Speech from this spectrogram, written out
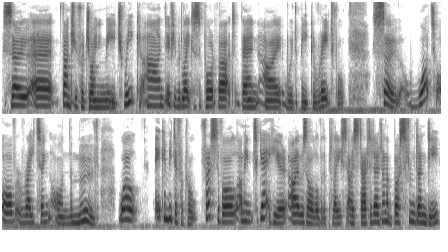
So, uh, thank you for joining me each week, and if you would like to support that, then I would be grateful grateful. So, what of writing on the move? Well, it can be difficult. First of all, I mean, to get here, I was all over the place. I started out on a bus from Dundee.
